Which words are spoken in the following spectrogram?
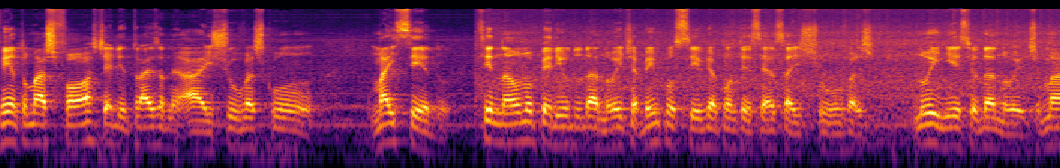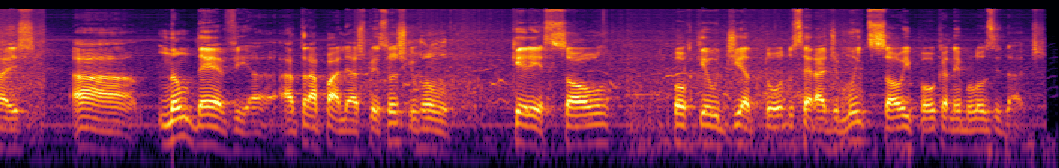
Vento mais forte, ele traz as chuvas com mais cedo. Se não, no período da noite é bem possível acontecer essas chuvas no início da noite, mas ah, não deve atrapalhar as pessoas que vão querer sol, porque o dia todo será de muito sol e pouca nebulosidade.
